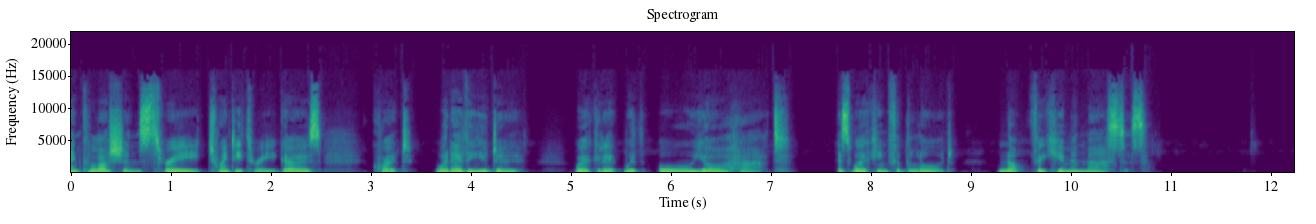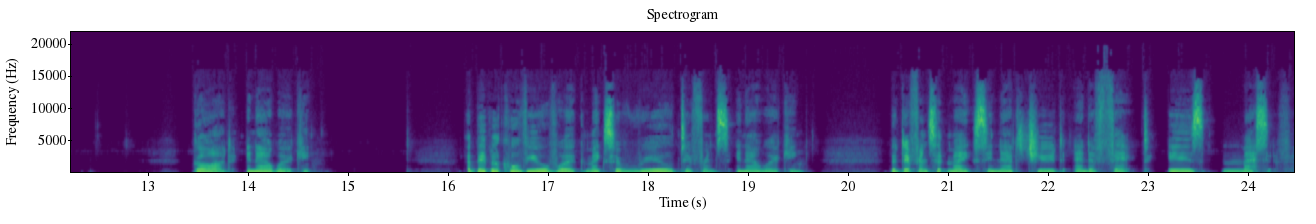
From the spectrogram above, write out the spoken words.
And Colossians 3:23 goes, quote, "Whatever you do, work at it with all your heart, as working for the Lord, not for human masters." God in our working. A biblical view of work makes a real difference in our working. The difference it makes in attitude and effect is massive.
